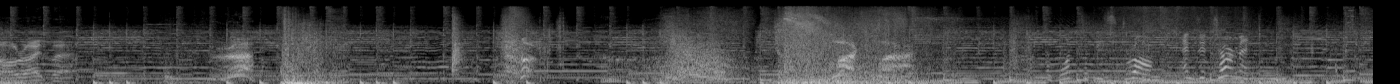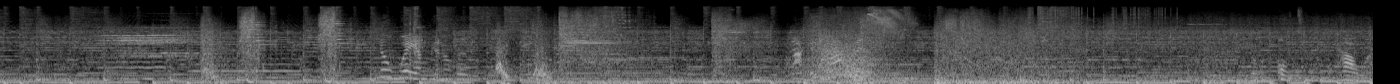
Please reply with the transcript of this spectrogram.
All right then. Not gonna happen! Your ultimate power.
